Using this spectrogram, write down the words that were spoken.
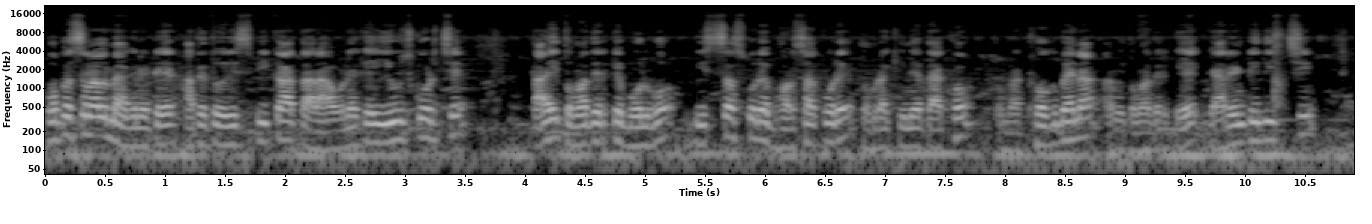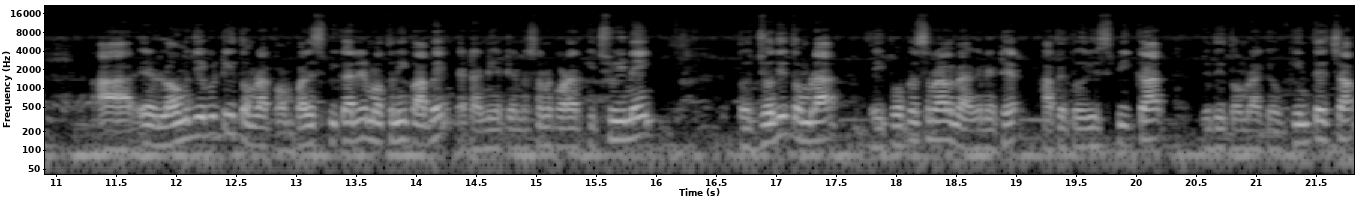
প্রফেশনাল ম্যাগনেটের হাতে তৈরি স্পিকার তারা অনেকে ইউজ করছে। তাই তোমাদেরকে বলব, বিশ্বাস করে, ভরসা করে তোমরা কিনে দেখো, তোমরা ঠকবে না, আমি তোমাদেরকে গ্যারেন্টি দিচ্ছি। আর এর লংজিভিটি তোমরা কোম্পানি স্পিকারের মতনই পাবে, এটা নিয়ে টেনশন করার কিছুই নেই। তো যদি তোমরা এই প্রফেশনাল ম্যাগনেটের হাতে তৈরি স্পিকার যদি তোমরা কেউ কিনতে চাও,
